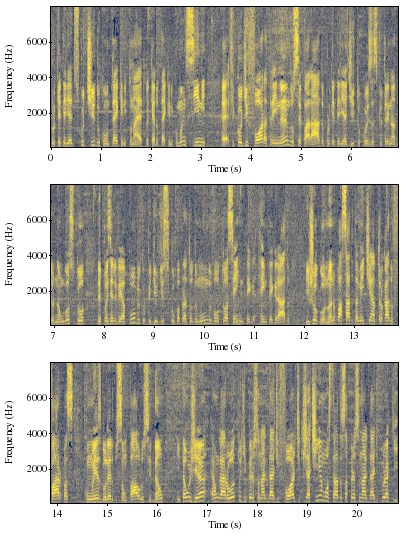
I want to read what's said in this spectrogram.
porque teria discutido com o técnico na época, que era o técnico Mancini, é, ficou de fora treinando separado porque teria dito coisas que o treinador não gostou. Depois ele veio a público, pediu desculpa para todo mundo, voltou a ser reintegrado e jogou. No ano passado também tinha trocado farpas com o ex-goleiro do São Paulo, Sidão. Então o Jean é um garoto de personalidade forte que já tinha mostrado essa personalidade por aqui.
